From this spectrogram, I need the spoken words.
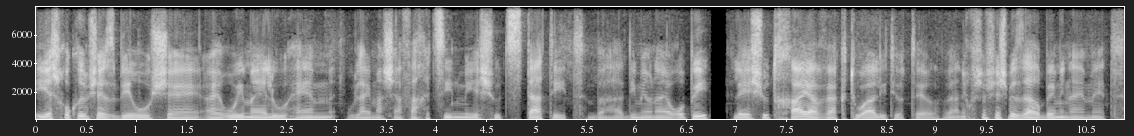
יש חוקרים שהסבירו שהאירועים האלו הם אולי מה שהפך את סין מישות סטטית בדמיון האירופי לישות חיה ואקטואלית יותר, ואני חושב שיש בזה הרבה מן האמת.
